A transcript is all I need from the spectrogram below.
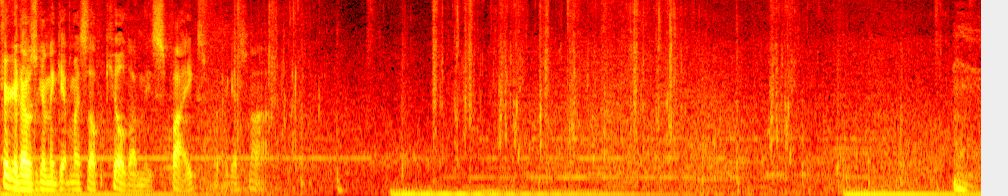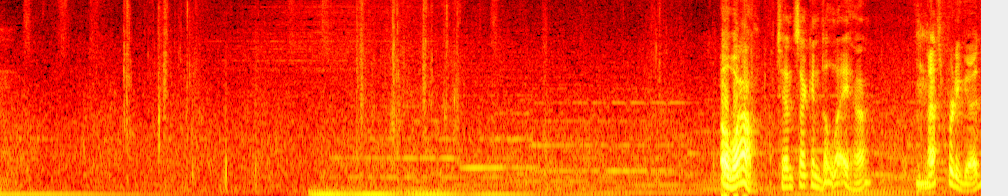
Figured I was going to get myself killed on these spikes, but I guess not. Oh wow, 10 second delay, huh? That's pretty good.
